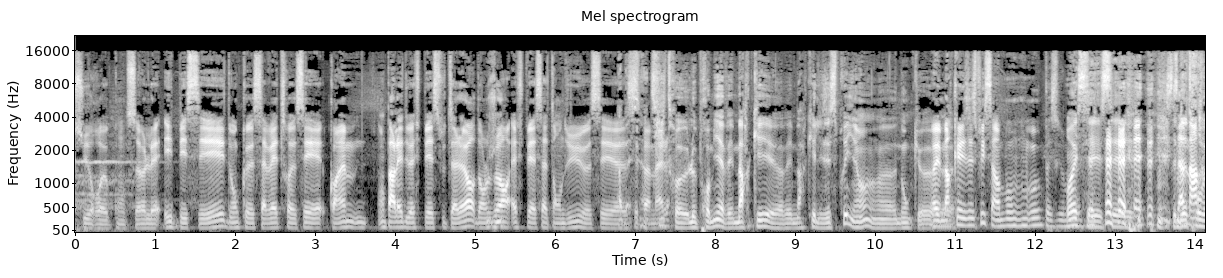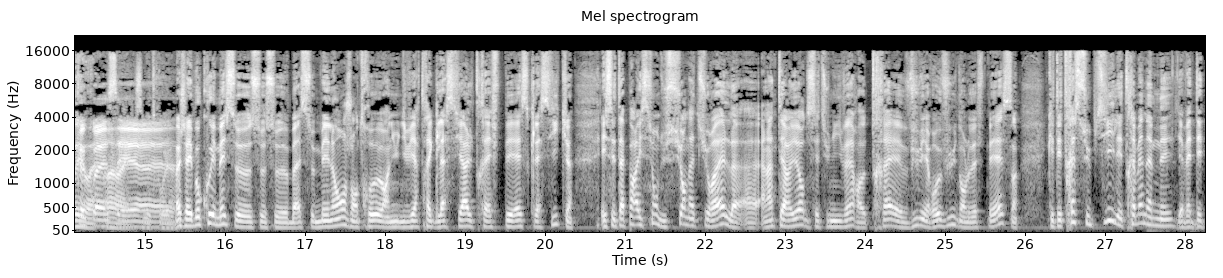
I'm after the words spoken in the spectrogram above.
sur euh, console et PC. Donc euh, ça va être c'est quand même on parlait de FPS tout à l'heure dans le genre FPS attendu, euh, c'est Ah bah, pas un mal. titre, le premier avait marqué, avait marqué les esprits, hein, euh, donc. euh, Ouais, marquer les esprits, c'est un bon mot parce que Ouais, c'est c'est c'est Ça marque, trouvé. quoi, ouais. Euh, ouais. J'avais beaucoup aimé ce, ce, ce, bah, ce mélange entre un univers très glacial, très FPS classique, et cette apparition du surnaturel à, à l'intérieur de cet univers très vu et revu dans le FPS, qui était très subtil et très bien amené. Il y avait des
